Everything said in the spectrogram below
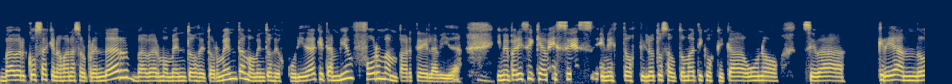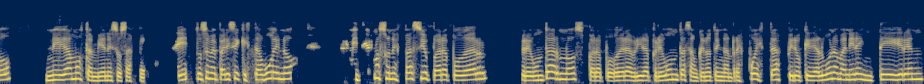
va a haber cosas que nos van a sorprender, va a haber momentos de tormenta, momentos de oscuridad que también forman parte de la vida. Y me parece que a veces en estos pilotos automáticos que cada uno se va creando, negamos también esos aspectos. Entonces me parece que está bueno permitirnos un espacio para poder preguntarnos para poder abrir a preguntas, aunque no tengan respuestas, pero que de alguna manera integren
